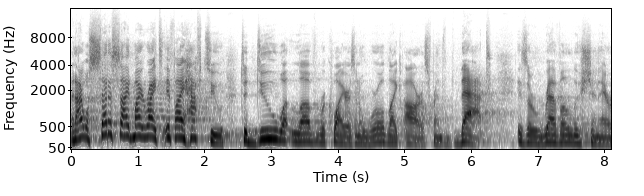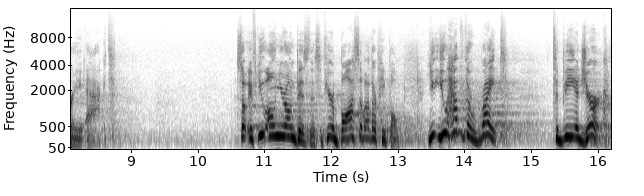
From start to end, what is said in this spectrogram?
And I will set aside my rights if I have to, to do what love requires in a world like ours, friends. That is a revolutionary act. So if you own your own business, if you're a boss of other people, you, you have the right to be a jerk.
